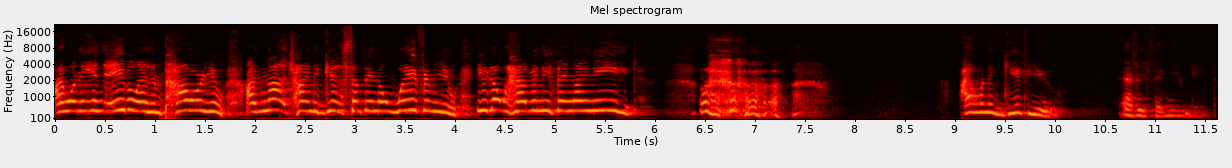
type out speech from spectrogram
I want to enable and empower you. I'm not trying to get something away from you. You don't have anything I need. I want to give you everything you need.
